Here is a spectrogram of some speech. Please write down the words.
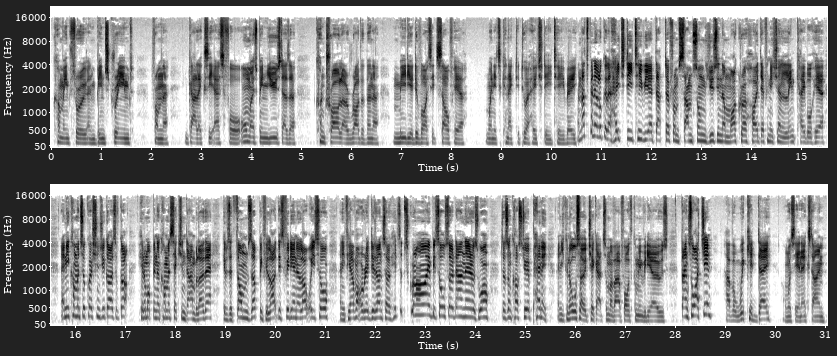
Coming through and being streamed from the Galaxy S4, almost being used as a controller rather than a media device itself here when it's connected to a HD TV. And that's been a look at the HD TV adapter from Samsung using the micro high definition link cable here. Any comments or questions you guys have got, hit them up in the comment section down below there. Give us a thumbs up if you like this video and like what you saw. And if you haven't already done so, hit subscribe. It's also down there as well. Doesn't cost you a penny. And you can also check out some of our forthcoming videos. Thanks for watching. Have a wicked day, and we'll see you next time.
